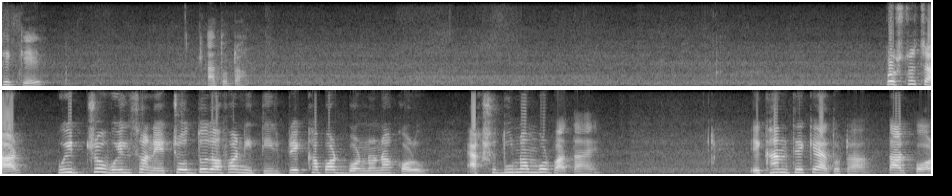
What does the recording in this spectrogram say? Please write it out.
থেকে এতটা। প্রশ্ন চার উইড্রো উইলসনের চোদ্দ দফা নীতির প্রেক্ষাপট বর্ণনা করো। একশো দু নম্বর পাতায়, এখান থেকে এতটা। তারপর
